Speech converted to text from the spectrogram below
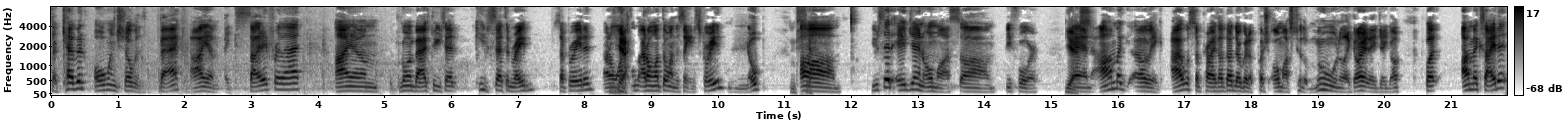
The Kevin Owens show is back. I am excited for that. I am going back to you said keep Seth and Rey separated. I don't want them. I don't want them on the same screen. Nope. Yeah. Um, you said AJ and Omos um before, yes. and I'm like, like I was surprised. I thought they were gonna push Omos to the moon. Like, all right, AJ, go. But I'm excited.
